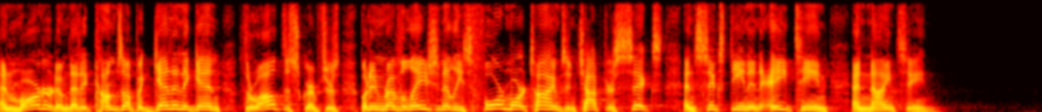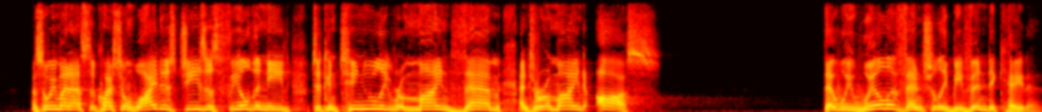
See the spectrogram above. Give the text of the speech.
and martyrdom that it comes up again and again throughout the scriptures. But in Revelation, at least four more times in chapters 6 and 16 and 18 and 19. And so we might ask the question why does Jesus feel the need to continually remind them and to remind us that we will eventually be vindicated?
